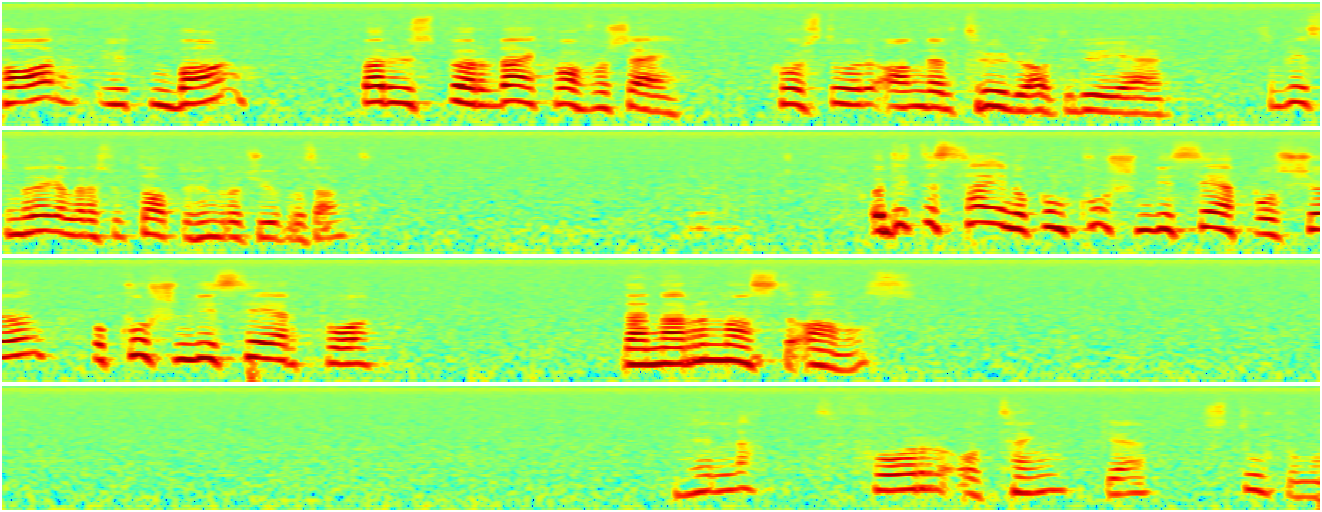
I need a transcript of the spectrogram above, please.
par uten barn. Bare du spør dem hver for seg hvor stor andel tror du at du gjør, så blir som regel resultatet 120% Og Dette sier noe om hvordan vi ser på oss sjøl, og hvordan vi ser på de nærmeste av oss. Vi har lett for å tenke stort om oss sjøl.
